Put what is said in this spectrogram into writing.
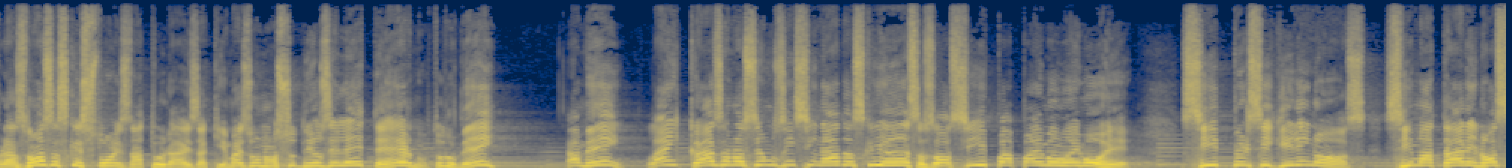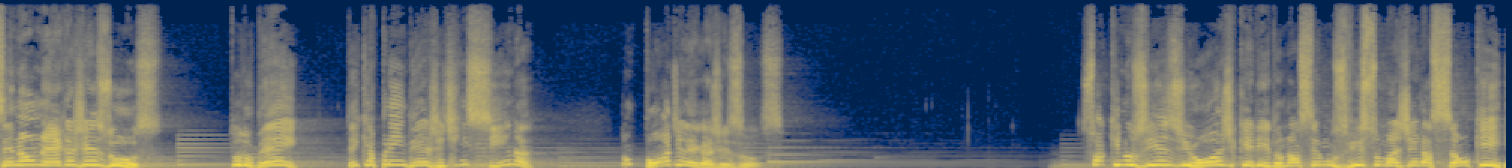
para as nossas questões naturais aqui, mas o nosso Deus, ele é eterno, tudo bem? Amém. Lá em casa nós temos ensinado as crianças, ó, se papai e mamãe morrer, se perseguirem nós, se matarem nós, você não nega Jesus. Tudo bem? Tem que aprender, a gente ensina. Não pode negar Jesus. Só que nos dias de hoje, querido, nós temos visto uma geração que,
